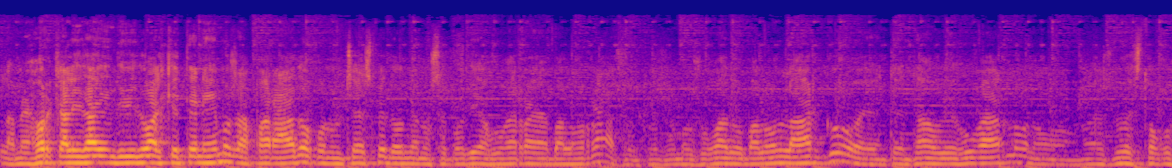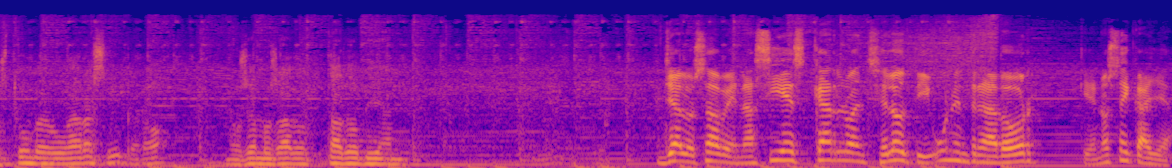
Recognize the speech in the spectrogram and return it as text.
La mejor calidad individual que tenemos ha parado con un césped donde no se podía jugar balón raso. Entonces hemos jugado balón largo, he intentado de jugarlo, no, no es nuestra costumbre jugar así, pero nos hemos adoptado bien. Ya lo saben, así es Carlo Ancelotti, un entrenador que no se calla.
